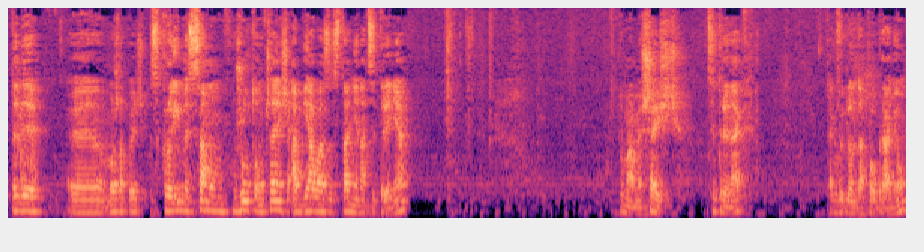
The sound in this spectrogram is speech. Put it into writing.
Wtedy e, można powiedzieć, skroimy samą żółtą część, a biała zostanie na cytrynie. Tu mamy sześć cytrynek. Tak wygląda po obraniu.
